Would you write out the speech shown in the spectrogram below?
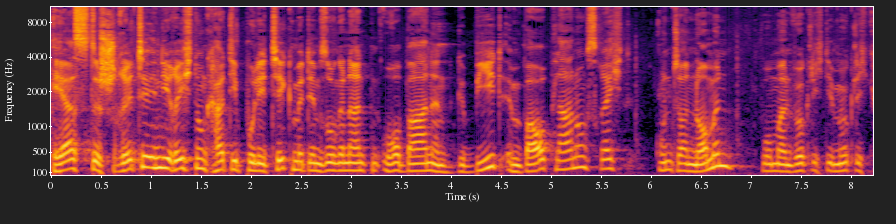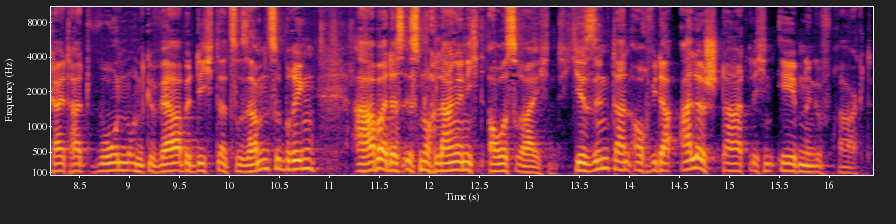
Erste Schritte in die Richtung hat die Politik mit dem sogenannten urbanen Gebiet im Bauplanungsrecht unternommen wo man wirklich die Möglichkeit hat, Wohnen und Gewerbe dichter zusammenzubringen. Aber das ist noch lange nicht ausreichend. Hier sind dann auch wieder alle staatlichen Ebenen gefragt.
